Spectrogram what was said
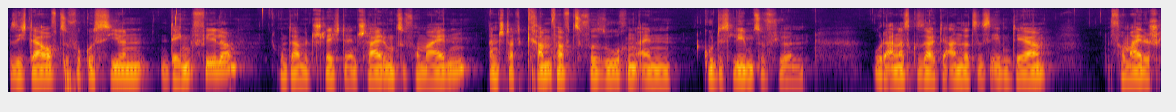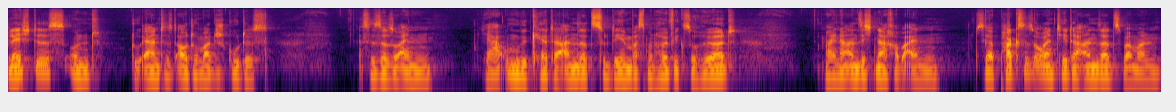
sich darauf zu fokussieren, Denkfehler und damit schlechte Entscheidungen zu vermeiden, anstatt krampfhaft zu versuchen, ein gutes Leben zu führen. Oder anders gesagt, der Ansatz ist eben der, vermeide Schlechtes und du erntest automatisch Gutes. Es ist also ein ja, umgekehrter Ansatz zu dem, was man häufig so hört. Meiner Ansicht nach aber ein sehr praxisorientierter Ansatz, weil man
